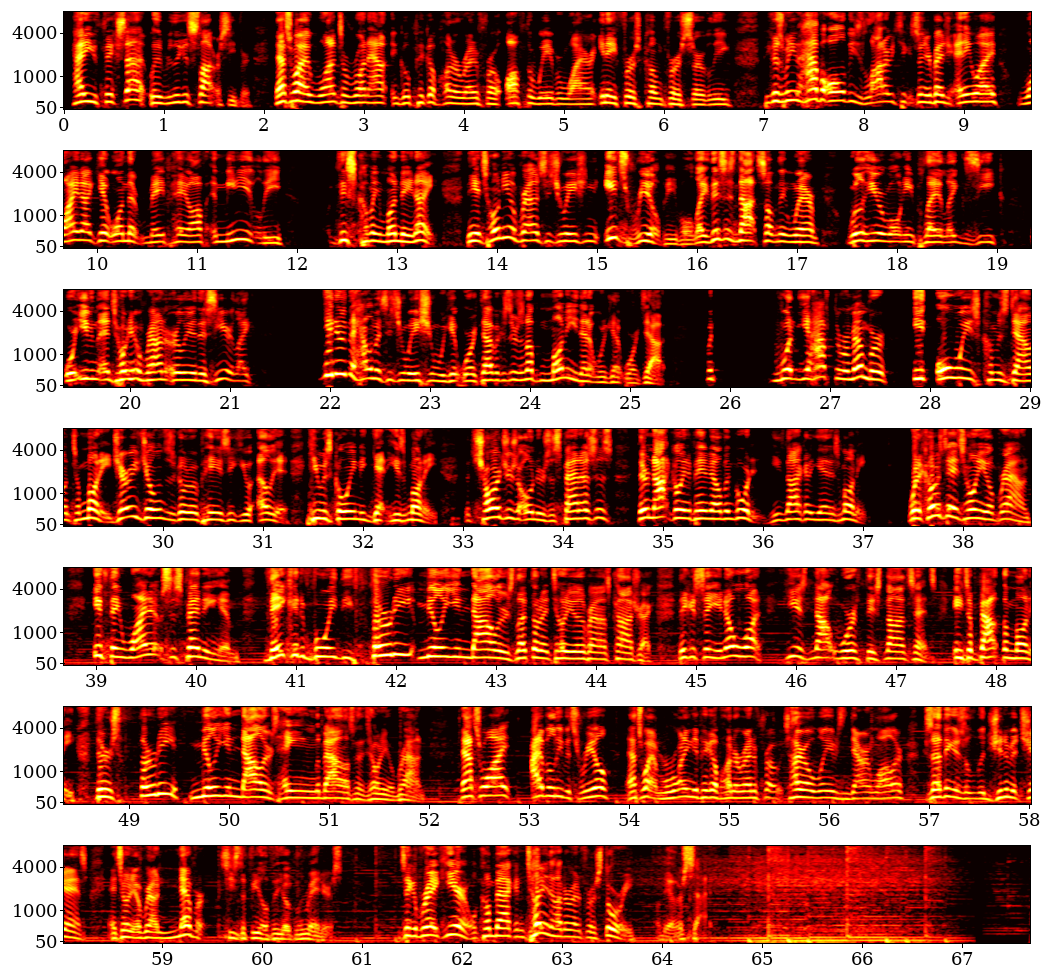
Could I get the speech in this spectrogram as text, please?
How do you fix that? With a really good slot receiver. That's why I wanted to run out and go pick up Hunter Renfrow off the waiver wire in a first come, first serve league. Because when you have all of these lottery tickets on your bench anyway, why not get one that may pay off immediately this coming Monday night? The Antonio Brown situation, it's real, people. Like, this is not something where will he or won't he play like Zeke or even Antonio Brown earlier this year. Like, you knew the helmet situation would get worked out because there's enough money that it would get worked out. But what you have to remember, it always comes down to money. Jerry Jones is going to pay Ezekiel Elliott. He was going to get his money. The Chargers owners, the Spanos, they're not going to pay Melvin Gordon. He's not going to get his money. When it comes to Antonio Brown, if they wind up suspending him, they could avoid the $30 million left on Antonio Brown's contract. They could say, you know what? He is not worth this nonsense. It's about the money. There's $30 million hanging in the balance with Antonio Brown. That's why I believe it's real. That's why I'm running to pick up Hunter Renfrow, Tyrell Williams, and Darren Waller, because I think there's a legitimate chance Antonio Brown never sees the field for the Oakland Raiders. We'll take a break here. We'll come back and tell you the Hunter Renfrow story on the other side.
